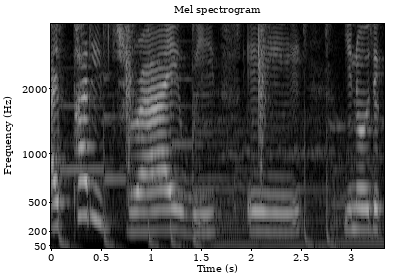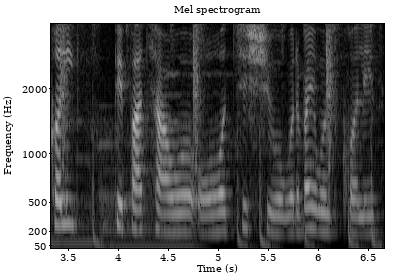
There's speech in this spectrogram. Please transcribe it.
I pat it dry with a, you know, they call it paper towel or tissue or whatever you want to call it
